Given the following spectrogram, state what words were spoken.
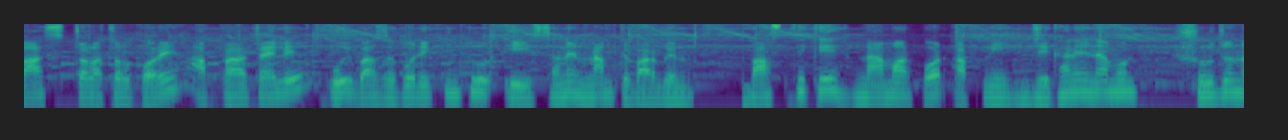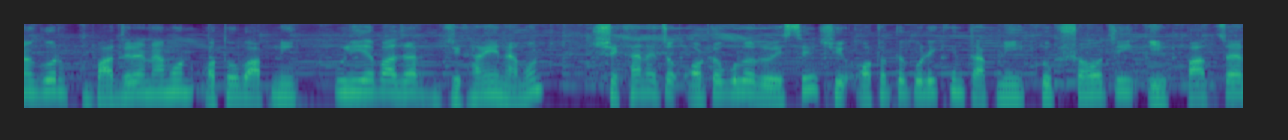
বাস চলাচল করে, আপনারা চাইলে ওই বাসে করে কিন্তু এই স্থানে নামতে পারবেন। বাস থেকে নামার পর আপনি যেখানে নামুন, সূর্যনগর বাজারে নামুন অথবা আপনি পুলিয়া বাজার যেখানেই নামুন, সেখানে যে অটোগুলো রয়েছে, সেই অটোতে করে কিন্তু আপনি খুব সহজেই এই পাঁচটার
